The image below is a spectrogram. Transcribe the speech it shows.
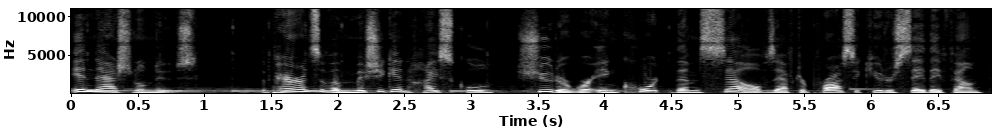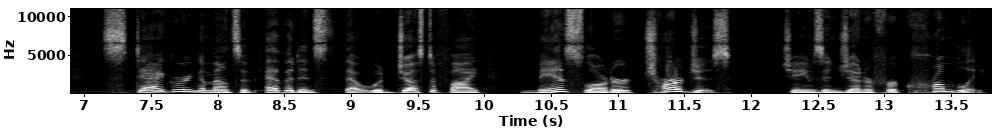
In national news, the parents of a Michigan high school shooter were in court themselves after prosecutors say they found staggering amounts of evidence that would justify manslaughter charges. James and Jennifer Crumbley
